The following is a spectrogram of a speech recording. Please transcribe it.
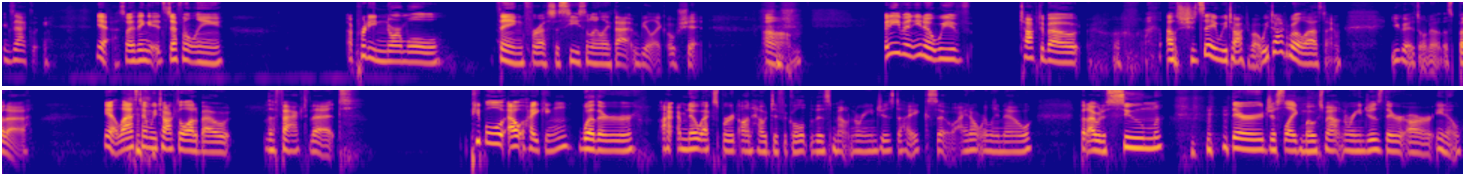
Exactly. Yeah. So I think it's definitely a pretty normal thing for us to see something like that and be like, oh shit. Um, and even, you know, we've talked about, I should say we talked about, we talked about it last time. You guys don't know this, but uh, yeah, last time we talked a lot about the fact that people out hiking, whether I, I'm no expert on how difficult this mountain range is to hike, so I don't really know, but I would assume they're just like most mountain ranges. There are, you know,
